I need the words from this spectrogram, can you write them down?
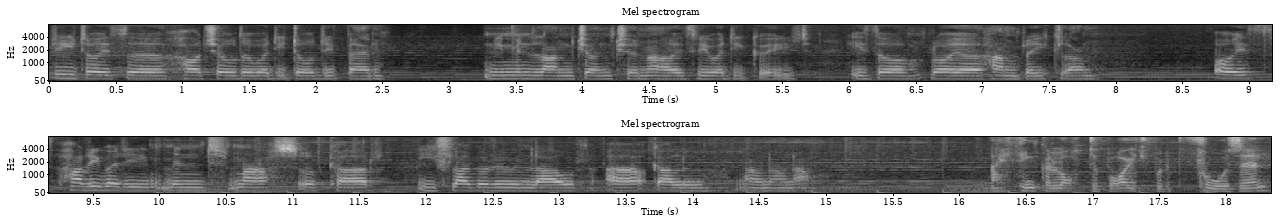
Pryd oedd y hard shoulder wedi dod i ben, ni'n mynd lan junction a oedd fi wedi gweud iddo roi y handbrake lan. Oedd Harry wedi mynd mas o'r car i fflago rhywun lawr a galw 999. I think a lot of boys would have frozen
